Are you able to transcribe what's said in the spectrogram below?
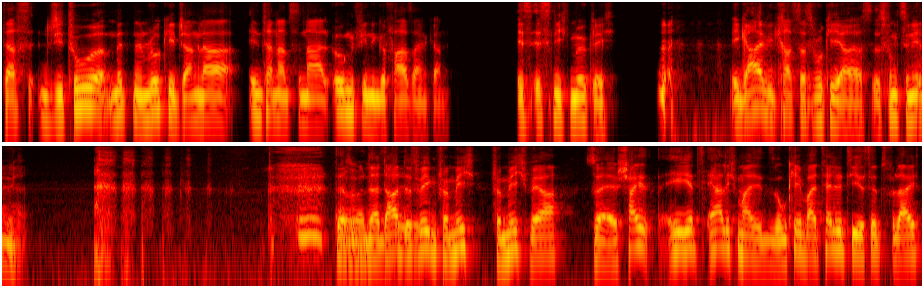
dass G2 mit einem Rookie-Jungler international irgendwie eine Gefahr sein kann. Es ist nicht möglich. Egal wie krass das Rookie ja ist, es funktioniert nicht. also da, da, deswegen für mich, für mich wäre so, ey, scheiß, ey, jetzt ehrlich mal, okay, Vitality ist jetzt vielleicht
